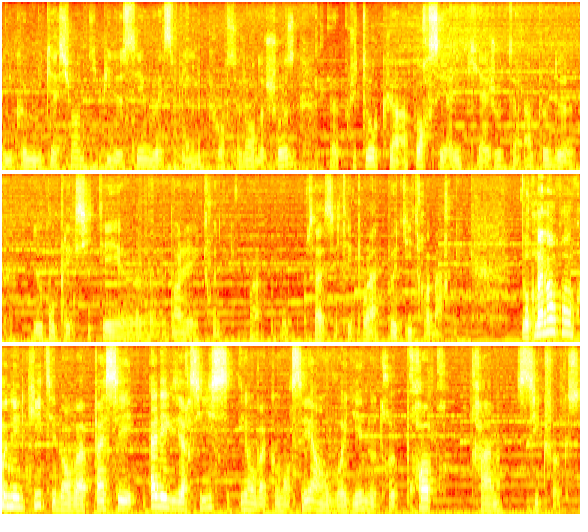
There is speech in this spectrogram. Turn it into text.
une communication type I2C ou SPI pour ce genre de choses, euh, plutôt qu'un port série qui ajoute un peu de, complexité euh, dans l'électronique. Voilà. ça c'était pour la petite remarque. Donc maintenant qu'on connaît le kit, eh ben, on va passer à l'exercice et on va commencer à envoyer notre propre trame Sigfox.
